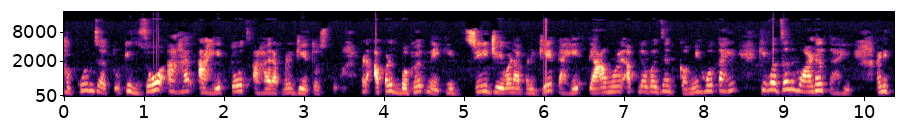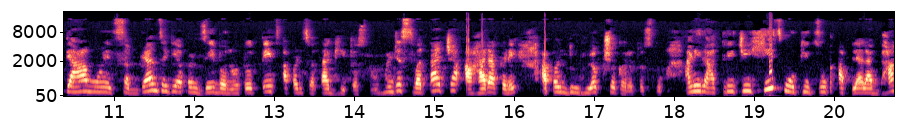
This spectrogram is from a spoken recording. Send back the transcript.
थकून जातो की जो आहार आहे तोच आहार आपण घेत असतो. पण आपण बघत नाही की जे जेवण आपण घेत आहे त्यामुळे आपलं वजन कमी होत आहे की वजन वाढत आहे? आणि त्यामुळे सगळ्यांसाठी आपण जे बनवतो तेच आपण स्वतः घेत असतो. म्हणजे स्वतःच्या आहाराकडे आपण दुर्लक्ष करत असतो. आणि रात्रीची हीच मोठी चूक आपल्याला भाग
